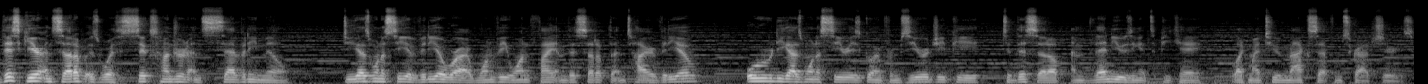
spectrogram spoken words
This gear and setup is worth 670 mil. Do you guys want to see a video where I 1v1 fight and this setup the entire video? Or do you guys want a series going from 0 GP to this setup and then using it to PK like my two max set from scratch series?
